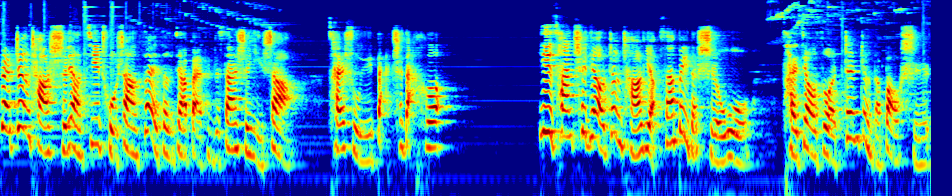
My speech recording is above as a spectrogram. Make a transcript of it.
在正常食量基础上再增加百分之三十以上，才属于大吃大喝。一餐吃掉正常两三倍的食物，才叫做真正的暴食。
